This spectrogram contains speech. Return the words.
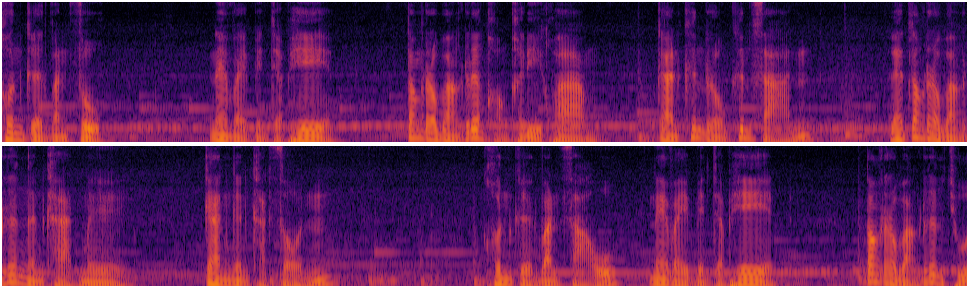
คนเกิดวันศุกร์ในวัยเบญจเพศ ต้องระวังเรื่องของคดีความ การขึ้นโรงขึ้นศาลและต้องระวังเรื่องเงินขาดมือ การเงินขัดสน คนเกิดวันเสาร์ในวัยเบญจเพศ ต้องระวังเรื่องชู้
